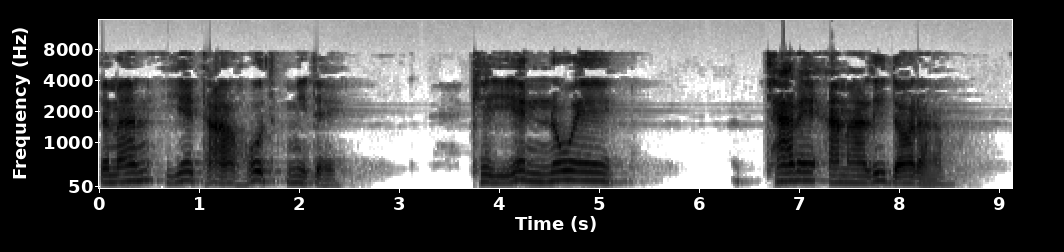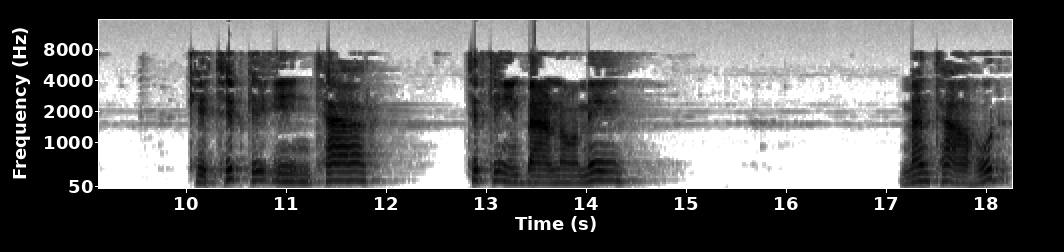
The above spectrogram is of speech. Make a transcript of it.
به من یه تعهد میده که یه نوع تر عملی دارم که طبق این تر طبق این برنامه من تعهد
